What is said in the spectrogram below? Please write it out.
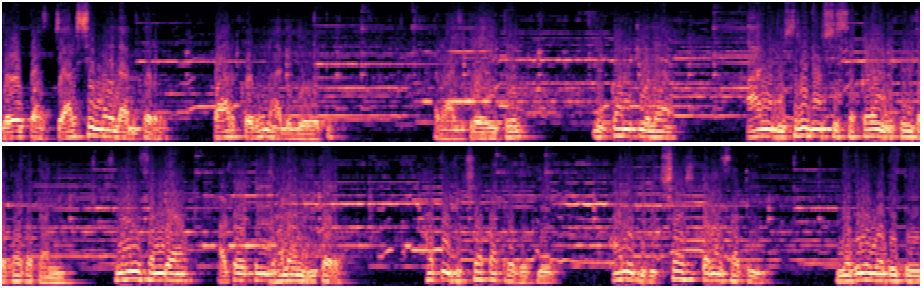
जवळपास चारशे मैल अंतर पार करून आलेले होते. राजगृह येथे मुक्काम केला आणि दुसऱ्या दिवशी सकाळी उठून तथागताने स्नान संध्या आटोपून झाल्यानंतर हाती भिक्षापात्र घेतले आणि भिक्षाटनासाठी नगरीमध्ये ते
